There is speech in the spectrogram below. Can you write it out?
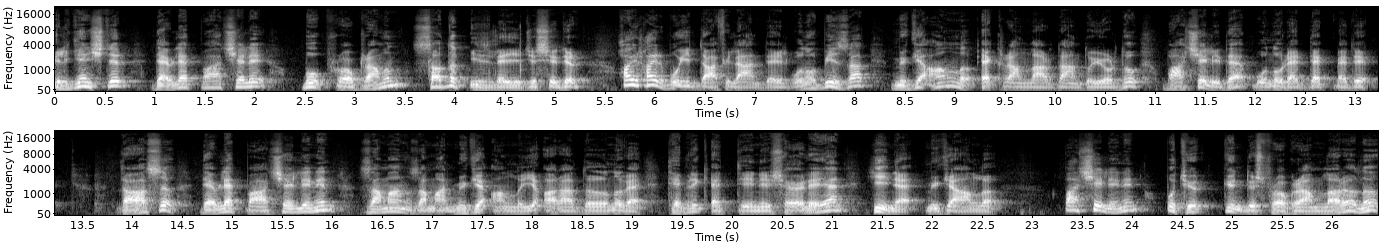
İlginçtir Devlet Bahçeli bu programın sadık izleyicisidir. Hayır hayır bu iddia filan değil. Bunu bizzat Müge Anlı ekranlardan duyurdu. Bahçeli de bunu reddetmedi. Dahası Devlet Bahçeli'nin zaman zaman Müge Anlı'yı aradığını ve tebrik ettiğini söyleyen yine Müge Anlı. Bahçeli'nin bu tür gündüz programlarını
